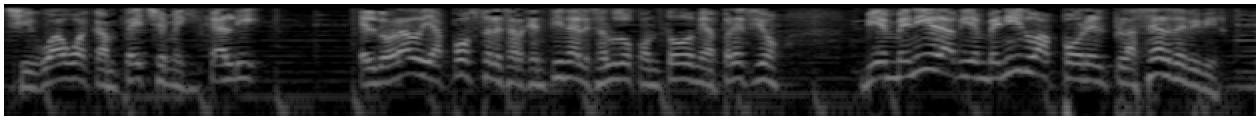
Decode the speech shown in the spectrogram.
Chihuahua, Campeche, Mexicali, El Dorado y Apóstoles, Argentina. Les saludo con todo mi aprecio. Bienvenida, bienvenido a Por el Placer de Vivir.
